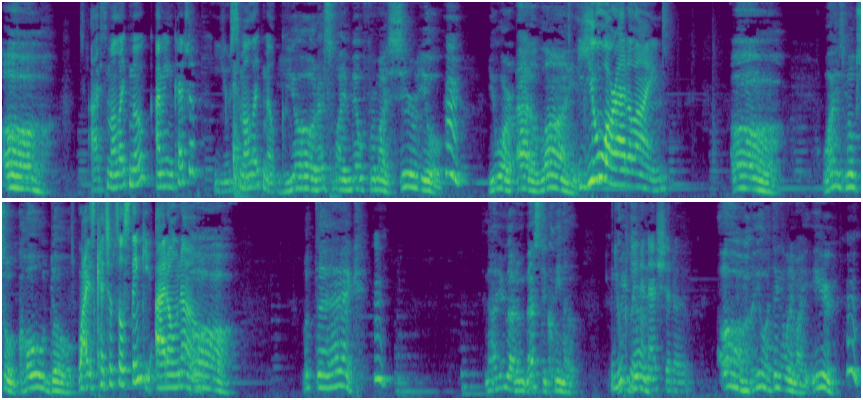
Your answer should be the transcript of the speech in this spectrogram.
Oh, I smell like milk. I mean ketchup. You smell like milk. yo, that's my milk for my cereal. Hmm. You are out of line. You are out of line. Oh, why is milk so cold though? Why is ketchup so stinky? I don't know. Oh, what the heck? Now you got a mess to clean up. you Great cleaning job. that shit up. Oh, yo, I think it went in my ear. Hmm.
